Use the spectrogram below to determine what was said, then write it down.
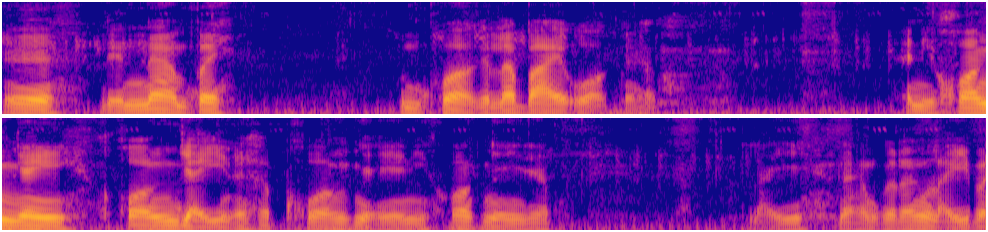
เออเดินน้ำไป คุณพ่อก็ระบายออกนะครับ อันนี้คลองใหญ่คลองใหญ่นะครับคลองใหญ่อันนี้คลองใหญ่ครับ ไหลน้ำก็ต้องไหลไป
